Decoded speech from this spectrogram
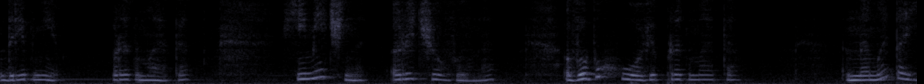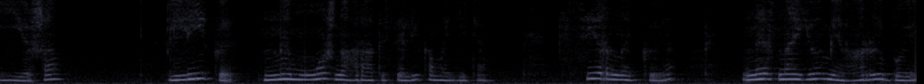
Дрібні предмети, хімічні речовини, вибухові предмети, немита їжа, ліки не можна гратися ліками дітям, сірники, незнайомі гриби,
